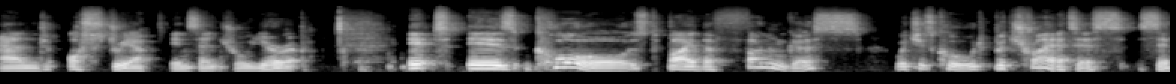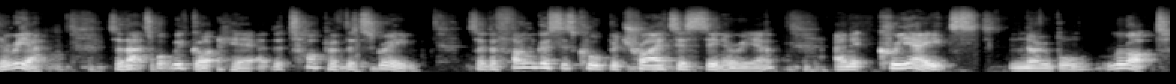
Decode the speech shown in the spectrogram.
and Austria in Central Europe. It is caused by the fungus which is called Botrytis cinerea. So that's what we've got here at the top of the screen. So the fungus is called Botrytis cinerea and it creates noble rot.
